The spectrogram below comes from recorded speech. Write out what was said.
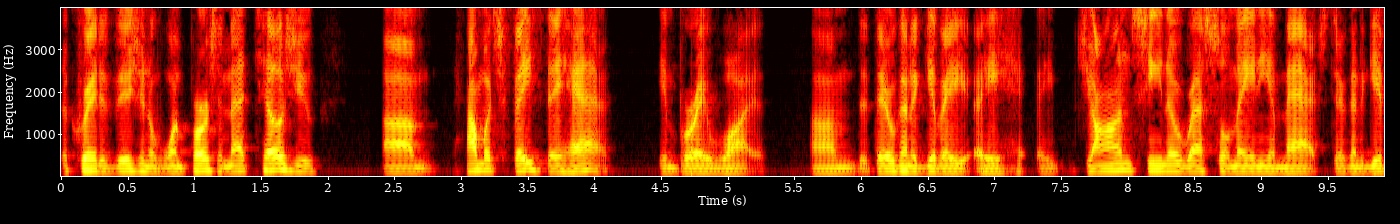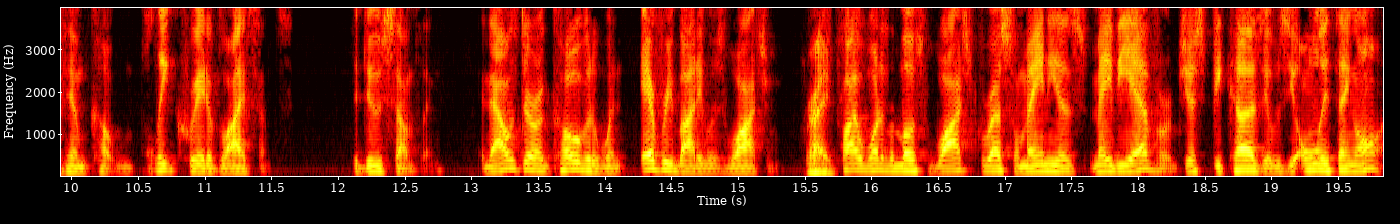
the creative vision of one person. That tells you um, how much faith they had in Bray Wyatt um, that they were going to give a, a, a John Cena WrestleMania match. They're going to give him complete creative license to do something. And that was during COVID when everybody was watching. Right. It's probably one of the most watched WrestleManias maybe ever, just because it was the only thing on.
